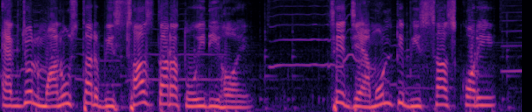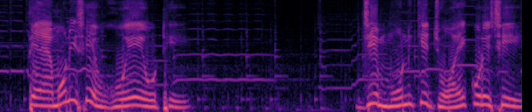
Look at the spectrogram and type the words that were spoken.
একজন মানুষ তার বিশ্বাস দ্বারা তৈরি হয়। সে যেমনটি বিশ্বাস করে, তেমনই সে হয়ে ওঠে। যে মনকে জয় করেছে,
